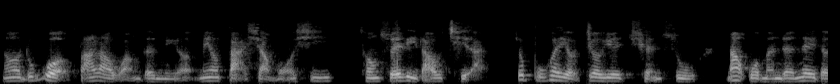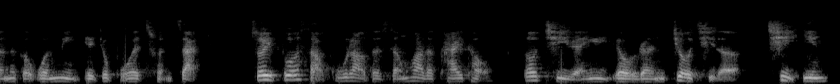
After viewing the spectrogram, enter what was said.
然后如果法老王的女儿没有把小摩西从水里捞起来，就不会有旧约全书，那我们人类的那个文明也就不会存在。所以多少古老的神话的开头都起源于有人救起了弃婴。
